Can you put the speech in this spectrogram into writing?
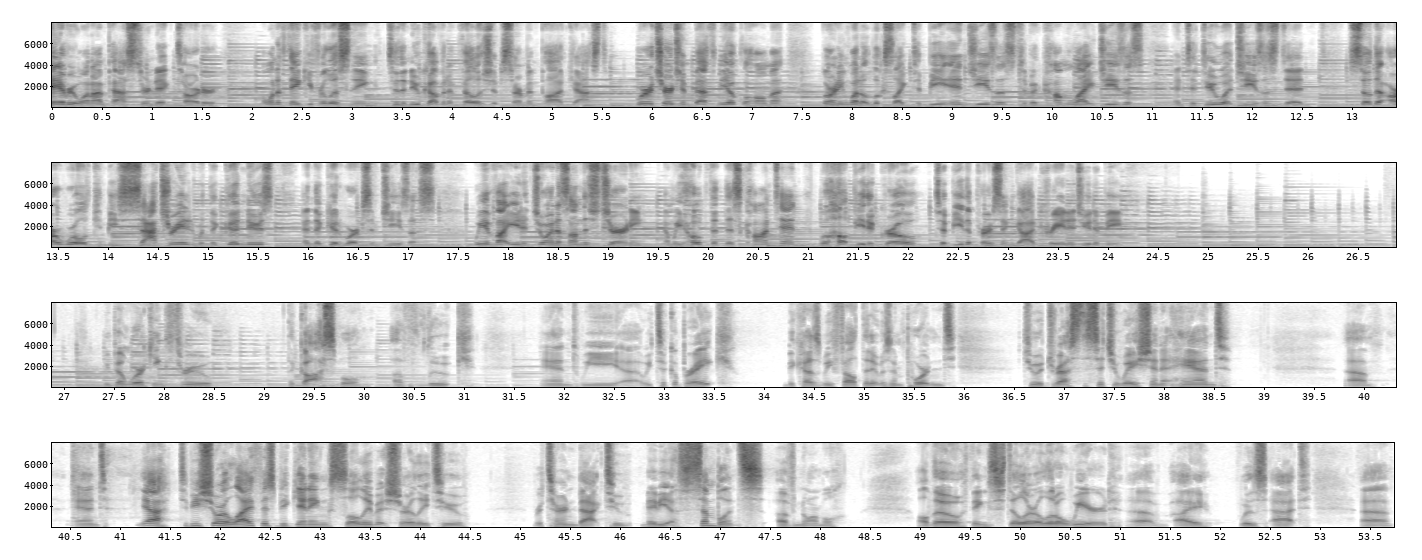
Hey everyone, I'm Pastor Nick Tarter. I want to thank you for listening to the New Covenant Fellowship Sermon Podcast. We're a church in Bethany, Oklahoma, learning what it looks like to be in Jesus, to become like Jesus, and to do what Jesus did, so that our world can be saturated with the good news and the good works of Jesus. We invite you to join us on this journey, and we hope that this content will help you to grow to be the person God created you to be. We've been working through the Gospel of Luke, and we uh, we took a break because we felt that it was important to address the situation at hand. Um, and yeah, to be sure, life is beginning slowly but surely to return back to maybe a semblance of normal. Although things still are a little weird. Uh, I was at uh,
